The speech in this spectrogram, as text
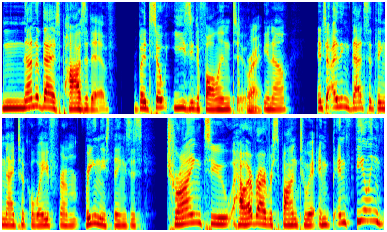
none of that is positive but it's so easy to fall into Right. you know and so i think that's the thing that i took away from reading these things is trying to however i respond to it and and feeling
